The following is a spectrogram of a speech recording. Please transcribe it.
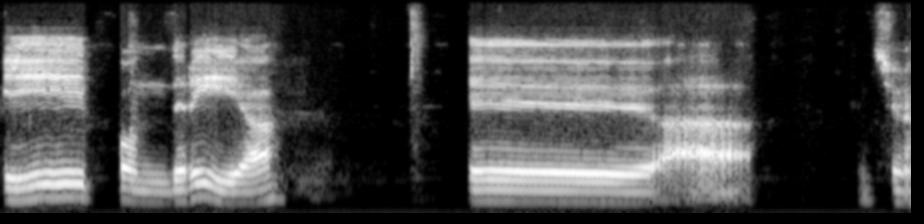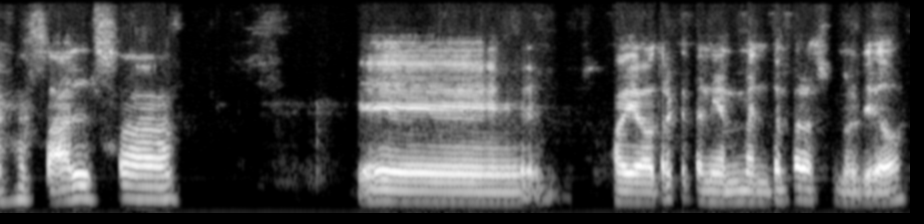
Y pondría eh, ah, canciones de salsa. Eh, había otra que tenía en mente, pero se me olvidó.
